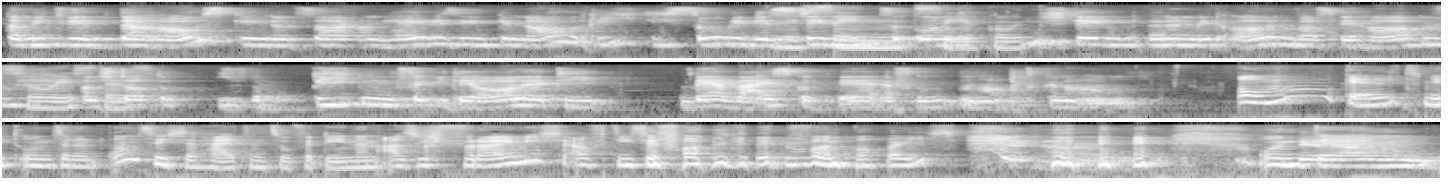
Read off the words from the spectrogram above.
damit wir da rausgehen und sagen, hey, wir sind genau richtig so, wie wir, wir sind, sind und stehen können mit allem, was wir haben, so anstatt uns zu biegen für Ideale, die wer weiß Gott wer erfunden hat. Genau. Um Geld mit unseren Unsicherheiten zu verdienen. Also ich freue mich auf diese Folge von euch. Genau. und genau. Ähm,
